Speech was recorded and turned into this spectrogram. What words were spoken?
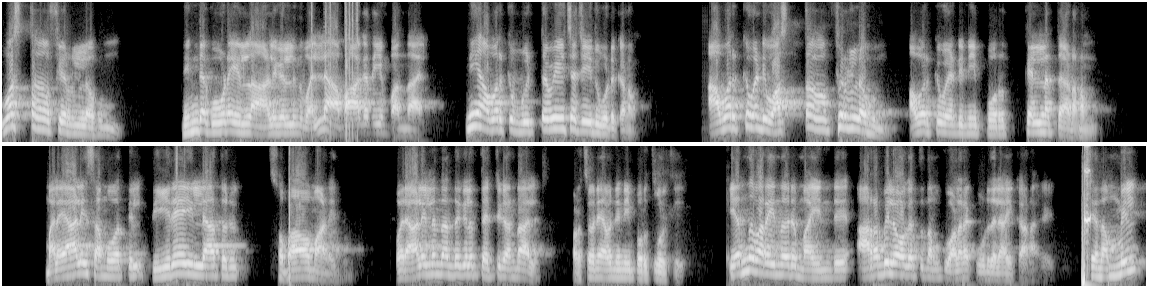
വസ്തഗ്ഫിർ ലഹും. നിന്റെ കൂടെയുള്ള ആളുകളിൽ നിന്ന് വല്ല അപാകതയും വന്നാൽ നീ അവർക്ക് വിട്ടുവീഴ്ച ചെയ്തു കൊടുക്കണം. അവർക്ക് വേണ്ടി വസ്തഫിർലഹും അവർക്ക് വേണ്ടി നീ പൊറുക്കലിനെ തേടണം. മലയാളി സമൂഹത്തിൽ തീരെയില്ലാത്തൊരു സ്വഭാവമാണിത്. ഒരാളിൽ നിന്ന് എന്തെങ്കിലും തെറ്റ് കണ്ടാൽ കുറച്ചവനെ അവന് നീ പുറത്തു കൊടുക്കുക എന്ന് പറയുന്ന ഒരു മൈൻഡ് അറബ് ലോകത്ത് നമുക്ക് വളരെ കൂടുതലായി കാണാൻ കഴിയും. പക്ഷെ നമ്മിൽ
